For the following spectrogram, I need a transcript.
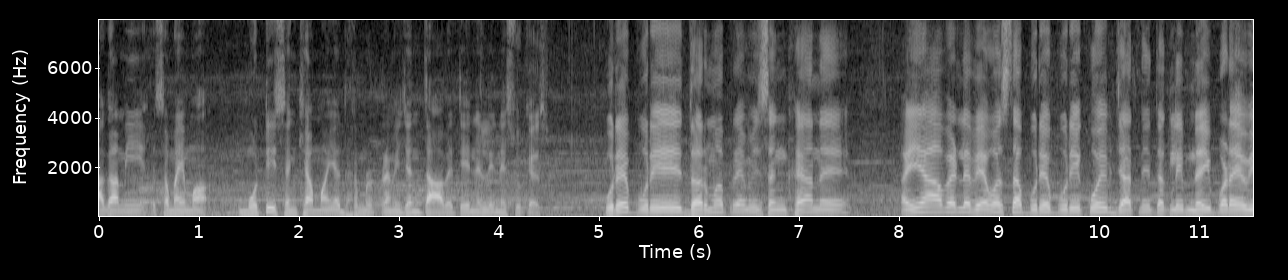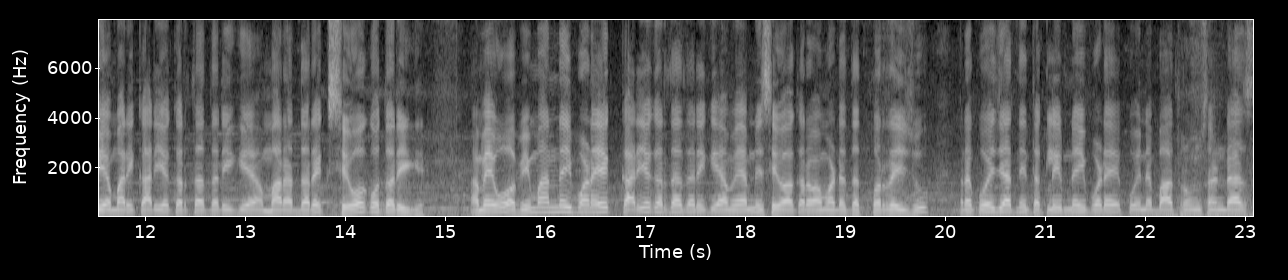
આગામી સમયમાં મોટી સંખ્યામાં અહીંયા ધર્મપ્રેમી જનતા આવે તેને લઈને શું કહેશો? પૂરેપૂરી ધર્મપ્રેમી સંખ્યાને અહીંયા આવે એટલે વ્યવસ્થા પૂરેપૂરી કોઈ જાતની તકલીફ નહીં પડે એવી અમારી કાર્યકર્તા તરીકે, અમારા દરેક સેવકો તરીકે. અમે એવું અભિમાન નહીં, પણ એક કાર્યકર્તા તરીકે અમે એમની સેવા કરવા માટે તત્પર રહીશું. અને કોઈ જાતની તકલીફ નહીં પડે, કોઈને બાથરૂમ સંડાસ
